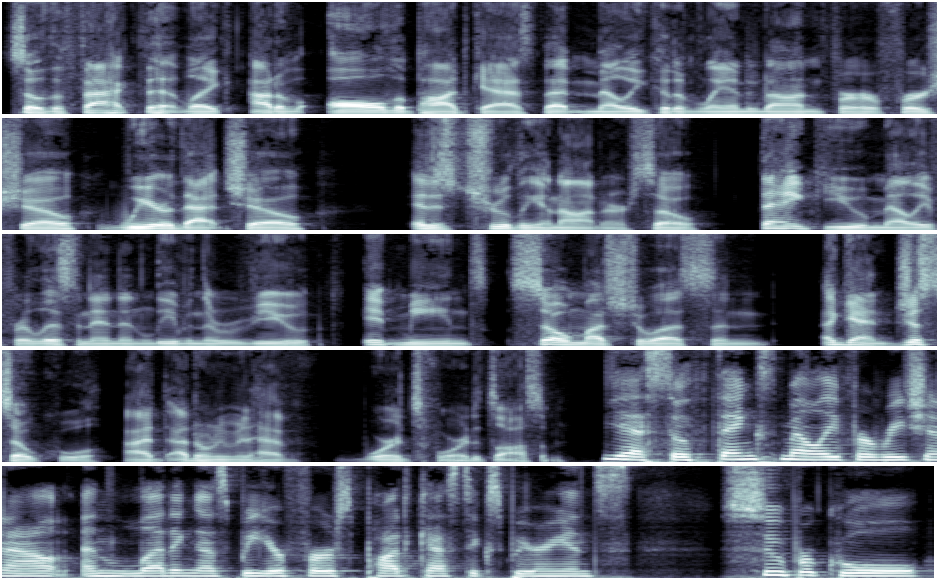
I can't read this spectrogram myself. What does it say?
So the fact that, like, out of all the podcasts that Melly could have landed on for her first show, we're that show. It is truly an honor. So thank you, Melly, for listening and leaving the review. It means so much to us. And again, just so cool. I, I don't even have words for it. It's awesome. Yes, so thanks, Melly, for reaching out and letting us be your first podcast experience. Super cool.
